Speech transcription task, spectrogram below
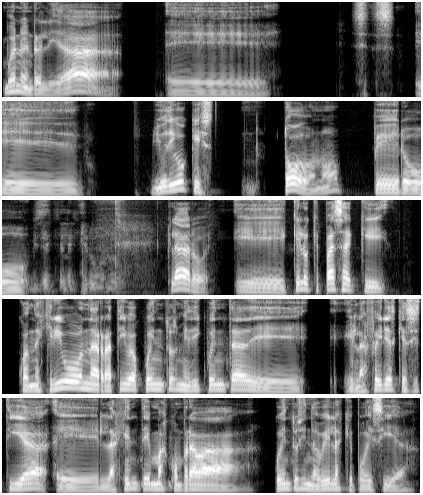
bueno, en realidad, eh, yo digo que es todo, ¿no? Pero... Claro, eh, ¿qué es lo que pasa? Que cuando escribo narrativa cuentos me di cuenta de, en las ferias que asistía, eh, la gente más compraba cuentos y novelas que poesía.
